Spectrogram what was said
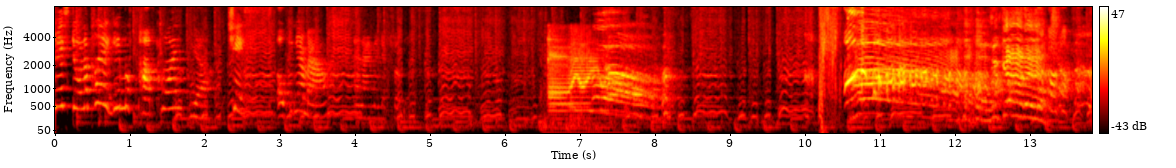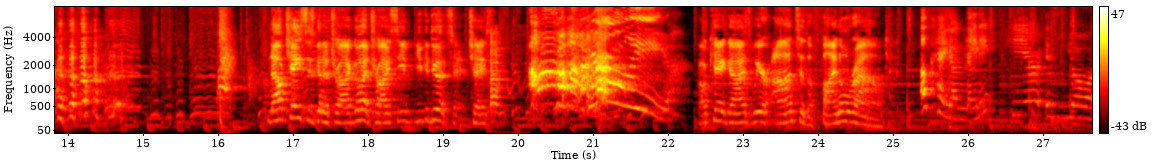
Chase, Chase, do you want to play a game of popcorn? Yeah. Chase, open your mouth, and I'm gonna fill it. Oh. Yeah! we got it! now Chase is gonna try. Go ahead, try. See if you can do it, Chase. Really? Okay, guys, we are on to the final round. Okay, young lady. Here is your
